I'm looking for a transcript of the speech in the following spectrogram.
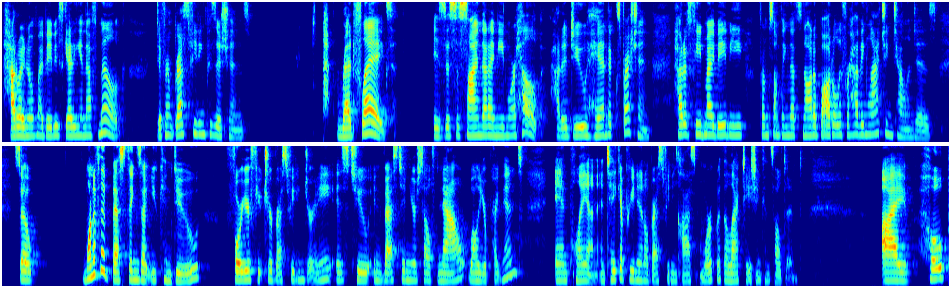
How do I know if my baby's getting enough milk? Different breastfeeding positions, red flags, is this a sign that I need more help? How to do hand expression, how to feed my baby from something that's not a bottle if we're having latching challenges. So, one of the best things that you can do for your future breastfeeding journey is to invest in yourself now while you're pregnant and plan and take a prenatal breastfeeding class and work with a lactation consultant. I hope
